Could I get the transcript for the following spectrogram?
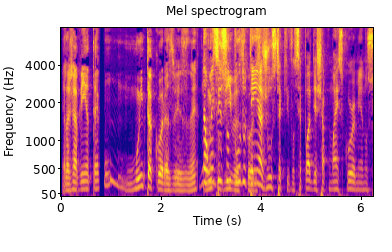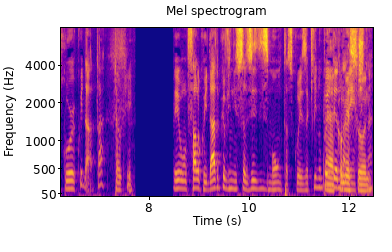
Ela já vem até com muita cor às vezes, né? Não, Muito mas isso tudo tem ajuste aqui. Você pode deixar com mais cor, menos cor, cuidado, tá? Tá ok. Eu falo cuidado porque o Vinícius às vezes desmonta as coisas aqui, não põe o É, dedo começou, na lente, né? tá?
